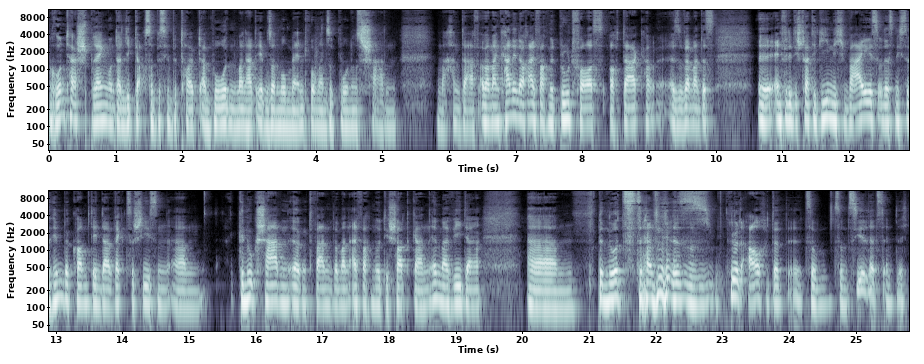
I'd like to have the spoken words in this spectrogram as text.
runtersprengen und dann liegt er auch so ein bisschen betäubt am Boden. Man hat eben so einen Moment, wo man so Bonusschaden machen darf. Aber man kann ihn auch einfach mit Brute Force, auch da kann, also wenn man das äh, entweder die Strategie nicht weiß oder es nicht so hinbekommt, den da wegzuschießen, ähm, genug Schaden irgendwann, wenn man einfach nur die Shotgun immer wieder ähm, benutzt, dann es führt auch das, äh, zum, zum Ziel letztendlich.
